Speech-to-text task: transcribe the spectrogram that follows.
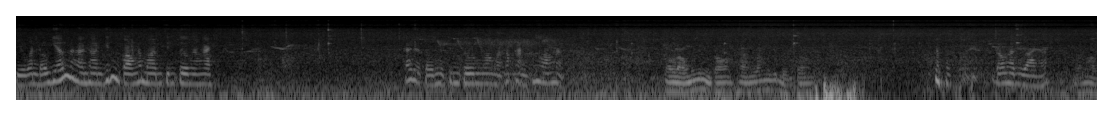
Chiều anh đổ dớn nó hên hên dính con nó mơm chim tương ăn ngay. Cái trà tượng chim tương ngon mà hấp hành cũng ngon nè. Lâu lâu mới dính con, hàng lắm mới dính được con. Đâu hình hoài hả? Đúng rồi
